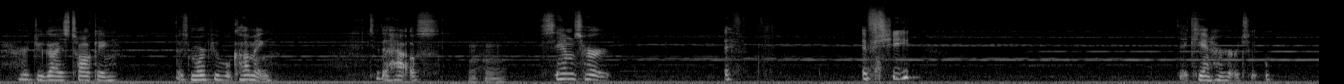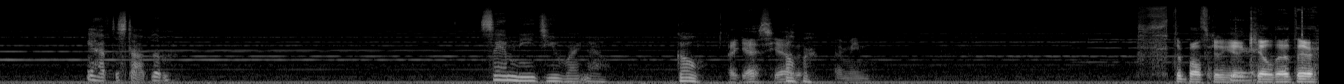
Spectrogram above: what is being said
I heard you guys talking. There's more people coming to the house. Mm-hmm. Sam's hurt. If if she they can't hurt her too. You have to stop them. Sam needs you right now. Go. I guess, yeah. Help but- her. I mean, they're both gonna get Here. killed out there.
